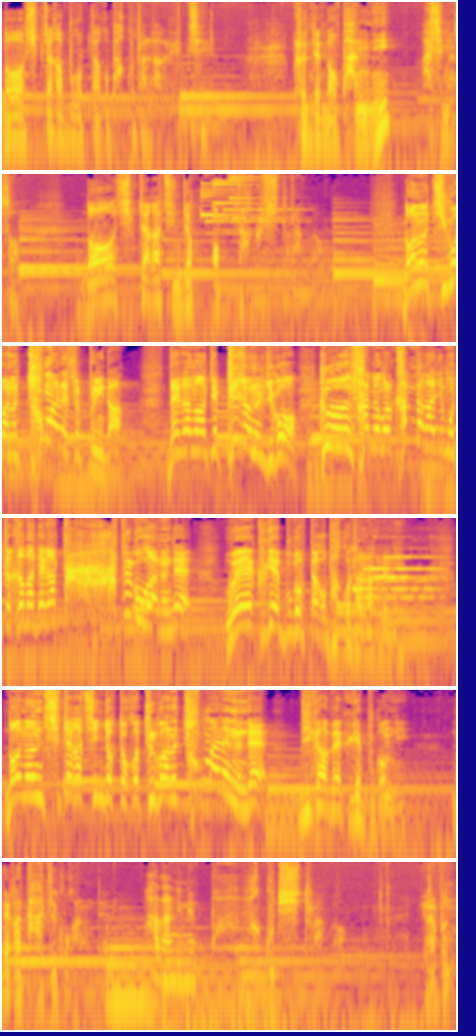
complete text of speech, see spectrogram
너 십자가 무겁다고 바꿔달라 그랬지. 그런데 너 봤니? 하시면서 너 십자가 진 적 없다 그러시더라고요. 너는 지구와는 청만했을 뿐이다. 내가 너한테 비전을 주고 그 사명을 감당하지 못할까봐 내가 다 들고 가는데 왜 그게 무겁다고 바꿔달라 그러니? 너는 십자가 진 적도 없고 들고 가는 청만했는데 네가 왜 그게 무겁니? 내가 다 들고 가는데 하나님이 바꿔주시더라고요. 여러분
